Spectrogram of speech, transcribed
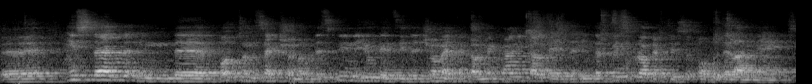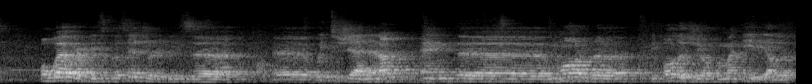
Uh, instead, in the bottom section of the screen, you can see the geometrical, mechanical, and the interface properties of the laminate. However, this procedure is uh, uh, quite general and uh, more uh, typology of material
